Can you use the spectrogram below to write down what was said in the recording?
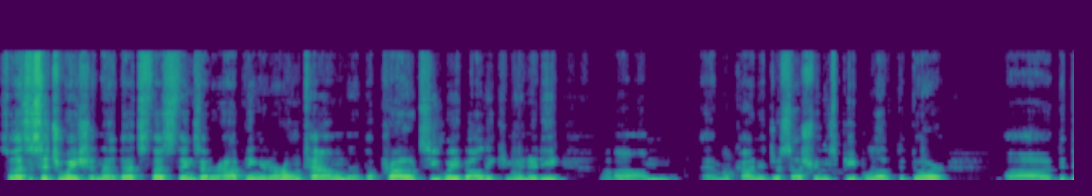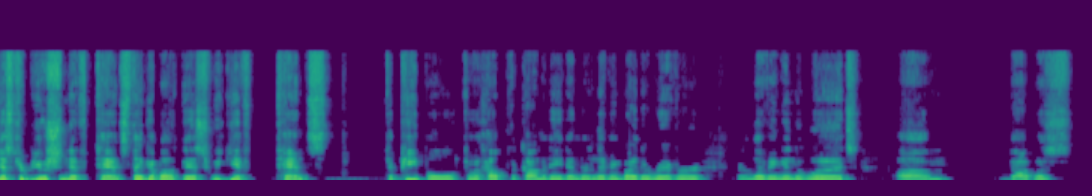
so that's a situation that that's that's things that are happening in our own town, the, the proud Seaway Valley community, Mhm. um, and we're kind of just ushering these people out the door. Uh, the distribution of tents. Think about this: we give tents to people to help accommodate them. They're living by the river. They're living in the woods. Um, that was,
